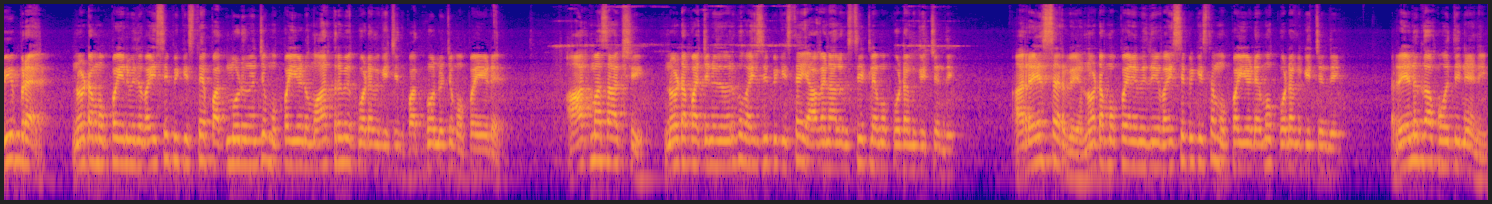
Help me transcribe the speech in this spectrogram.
బీప్రాగ్ నూట ముప్పై ఎనిమిది వైసీపీకి ఇస్తే పదమూడు నుంచి ముప్పై ఏడు మాత్రమే కూటమికి ఇచ్చింది. పదమూడు నుంచి ముప్పై ఏడే. ఆత్మసాక్షి. నూట పద్దెనిమిది వరకు వైసీపీకి ఇస్తే యాభై నాలుగు సీట్లు ఏమో కూటమికి ఇచ్చింది. ఆ రేస్ సర్వే నూట ముప్పై ఎనిమిది వైసీపీకి ఇస్తే ముప్పై ఏడేమో కూటమికి ఇచ్చింది. రేణుకా పోతినేని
